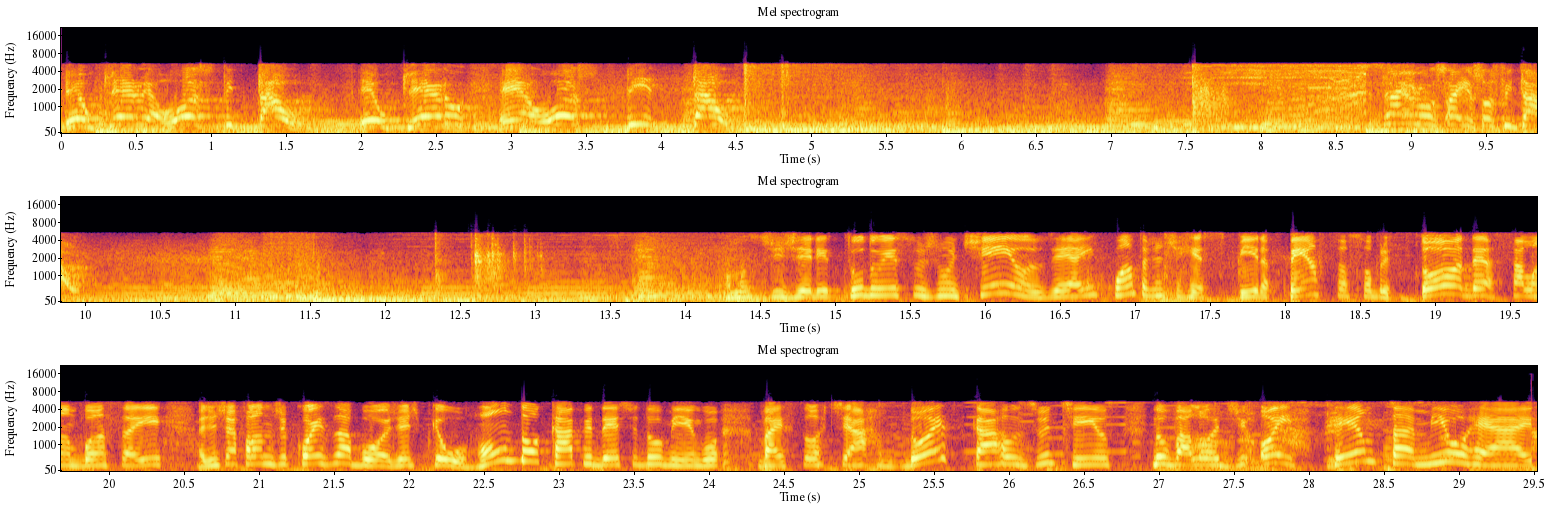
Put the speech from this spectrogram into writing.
Eu quero é hospital. Eu quero é hospital. Sai ou não sai esse hospital? Digerir tudo isso juntinhos e aí, enquanto a gente respira, pensa sobre toda essa lambança aí, a gente vai falando de coisa boa, gente, porque o Rondocap deste domingo vai sortear dois carros juntinhos no valor de 80 mil reais.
